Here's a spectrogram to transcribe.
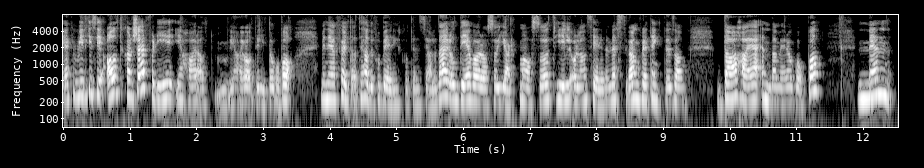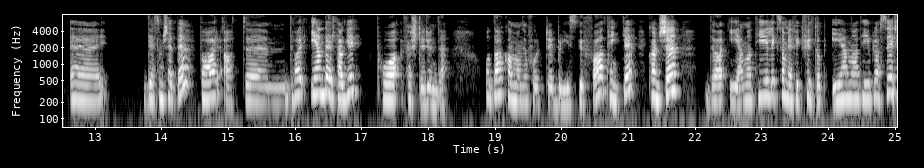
Jeg vil ikke si alt, kanskje, fordi har alt, vi har jo alltid litt å gå på, da. Men jeg følte at jeg hadde forbedringspotensial der, og det var også, hjalp meg også til å lansere det neste gang. For jeg tenkte sånn Da har jeg enda mer å gå på. Men eh, det som skjedde, var at eh, det var én deltaker på første runde. Og da kan man jo fort bli skuffa, tenke kanskje det var én av ti, liksom. Jeg fikk fylt opp én av ti plasser.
